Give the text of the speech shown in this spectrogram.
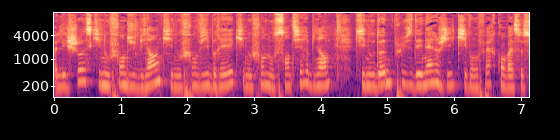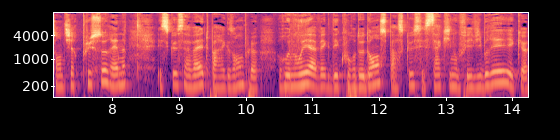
les choses qui nous font du bien, qui nous font vibrer, qui nous font nous sentir bien, qui nous donnent plus d'énergie, qui vont faire qu'on va se sentir plus sereine. Est-ce que ça va être par exemple renouer avec des cours de danse parce que c'est ça qui nous fait vibrer et que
